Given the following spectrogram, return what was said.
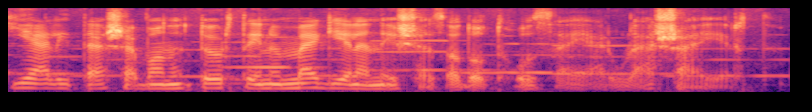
kiállításában történő megjelenéshez adott hozzájárulásáért.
